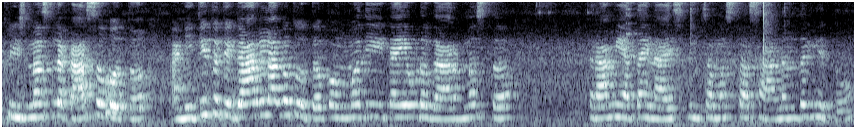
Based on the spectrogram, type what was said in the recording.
फ्रीज नसलं का असं होतं. आणि तिथं ते गार लागत होतं पण मध्ये काही एवढं गार नसतं. तर आम्ही आता आहे ना आईस्क्रीमचा मस्त असा आनंद घेतो.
